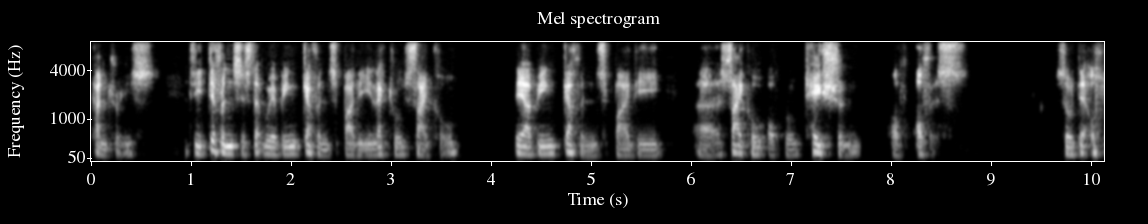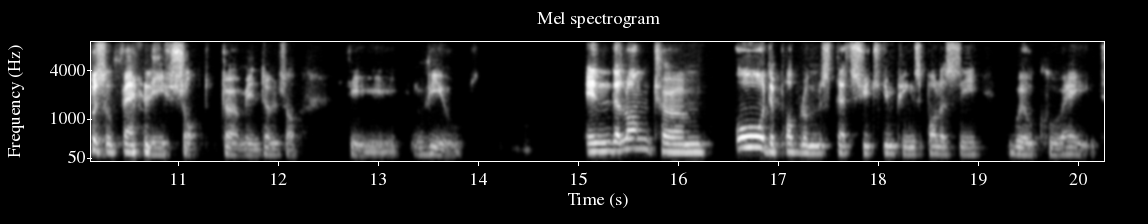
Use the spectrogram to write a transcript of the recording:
countries. The difference is that we are being governed by the electoral cycle. They are being governed by the uh, cycle of rotation of office. So they're also fairly short term in terms of the view. In the long term, all the problems that Xi Jinping's policy will create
